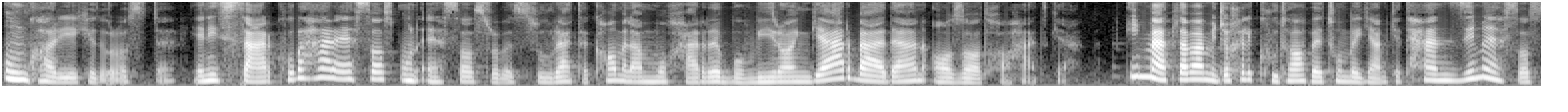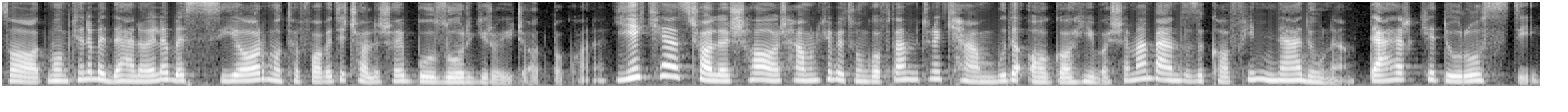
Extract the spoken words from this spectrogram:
اون کاریه که درسته. یعنی سرکوب هر احساس اون احساس رو به صورت کاملا مخرب و ویرانگر بعدا آزاد خواهد کرد. این مطلبم اینجا خیلی کوتاه بهتون بگم که تنظیم احساسات ممکنه به دلایل بسیار متفاوتی چالش های بزرگی رو ایجاد بکنه. یکی از چالش هاش همون که بهتون گفتم می‌تونه کمبود آگاهی باشه. من به اندازه کافی ندونم درک درستی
